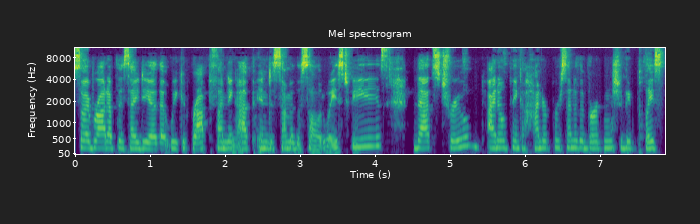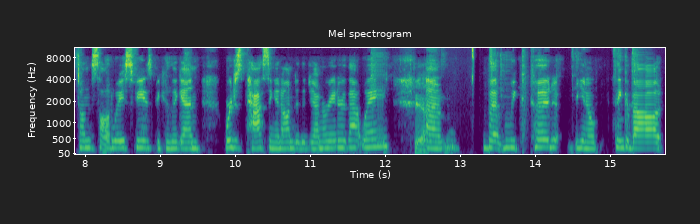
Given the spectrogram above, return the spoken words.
so I brought up this idea that we could wrap funding up into some of the solid waste fees. That's true. I don't think 100% of the burden should be placed on the solid waste fees because, again, we're just passing it on to the generator that way. Yeah. Um, but we could, you know, think about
